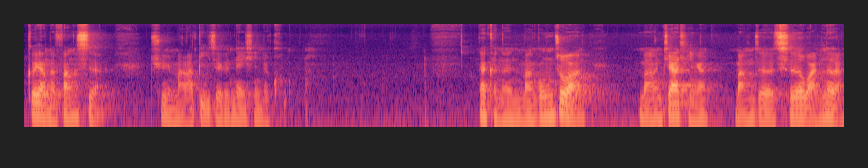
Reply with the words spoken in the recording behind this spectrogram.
各样的方式啊，去麻痹这个内心的苦。那可能忙工作啊。忙家庭啊，忙着吃喝玩乐啊，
